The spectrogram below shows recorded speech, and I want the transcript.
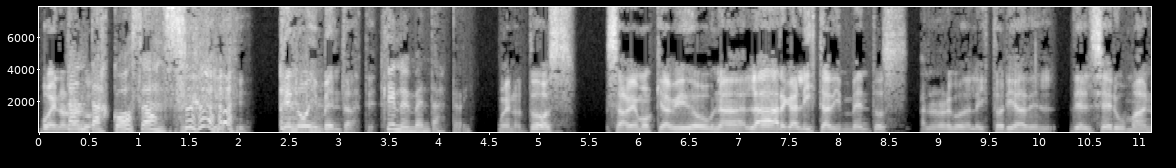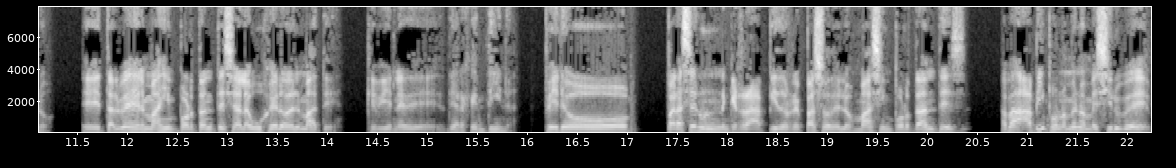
Bueno, no- Tantas cosas. ¿Qué no inventaste? ¿Qué no inventaste hoy? Bueno, todos sabemos que ha habido una larga lista de inventos a lo largo de la historia del, ser humano. Eh, tal vez el más importante sea el agujero del mate, que viene de, Argentina. Pero para hacer un rápido repaso de los más importantes, a a mí por lo menos me sirve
